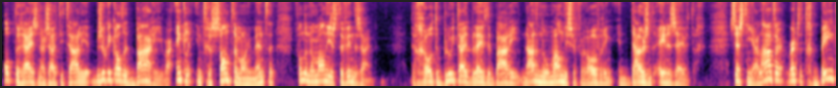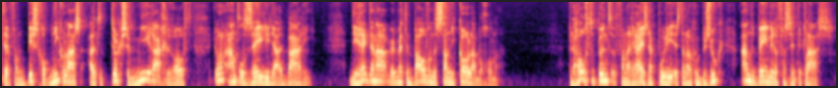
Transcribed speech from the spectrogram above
Op de reis naar Zuid-Italië bezoek ik altijd Bari, waar enkele interessante monumenten van de Normandiërs te vinden zijn. De grote bloeitijd beleefde Bari na de Normandische verovering in 1071. 16 jaar later werd het gebeente van bisschop Nicolaas uit de Turkse Mira geroofd door een aantal zeelieden uit Bari. Direct daarna werd met de bouw van de San Nicola begonnen. Een hoogtepunt van een reis naar Puglia is dan ook een bezoek aan de beenderen van Sinterklaas.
